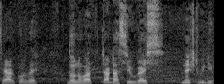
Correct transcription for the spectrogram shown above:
শেয়ার করবে। ধন্যবাদ, tata see you guys next video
